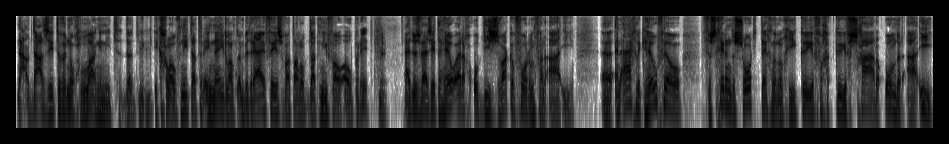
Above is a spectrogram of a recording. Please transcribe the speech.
Nou, daar zitten we nog lang niet. Dat, ik, ik geloof niet dat er in Nederland een bedrijf is wat al op dat niveau opereert. Nee. Dus wij zitten heel erg op die zwakke vorm van AI. Eh, en eigenlijk heel veel verschillende soorten technologie kun je, kun je verscharen onder AI.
